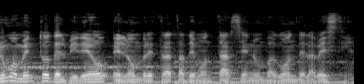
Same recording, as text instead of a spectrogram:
En un momento del video, el hombre trata de montarse en un vagón de la bestia,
